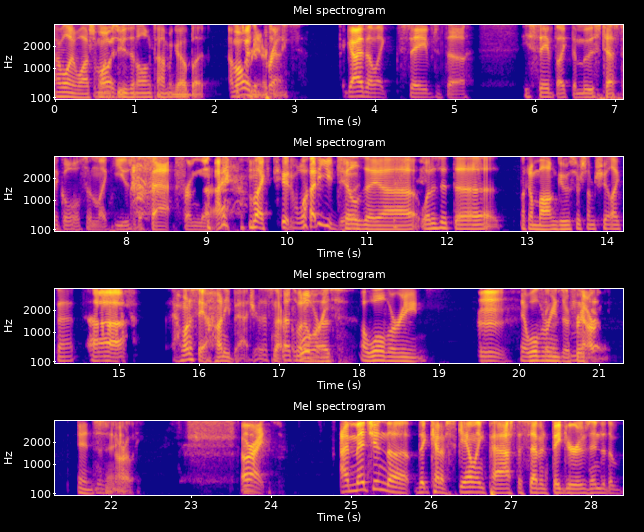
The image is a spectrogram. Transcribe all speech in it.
I've only watched I'm one always- season a long time ago, but I'm always impressed. The guy that like saved the he saved like the moose testicles and like used the fat from the I'm like, dude, what are you doing? kills a uh, what is it the like a mongoose or some shit like that. Uh I want to say a honey badger. That's not That's right. what Wolverine. it was. A wolverine. Mm, Yeah, wolverines are it's freaking gnarly. it's insane. gnarly. All right. I mentioned the the kind of scaling past the seven figures into the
